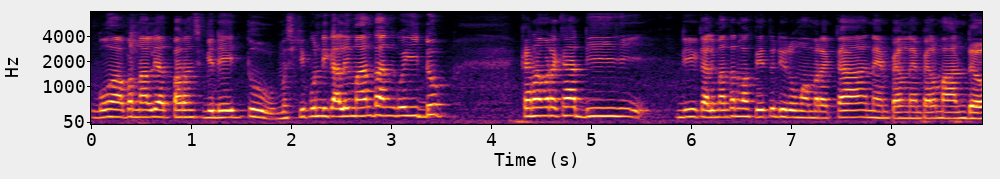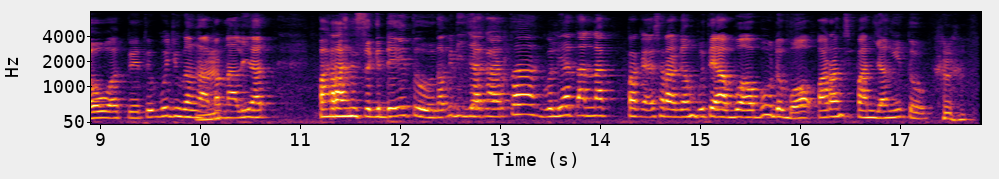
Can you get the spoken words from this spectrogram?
gue nggak pernah lihat parang segede itu. Meskipun di Kalimantan gue hidup. Karena mereka di di Kalimantan waktu itu di rumah mereka nempel-nempel mandau waktu itu. Gue juga nggak pernah lihat parang segede itu. Tapi di Jakarta gue lihat anak pakai seragam putih abu-abu udah bawa parang sepanjang itu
